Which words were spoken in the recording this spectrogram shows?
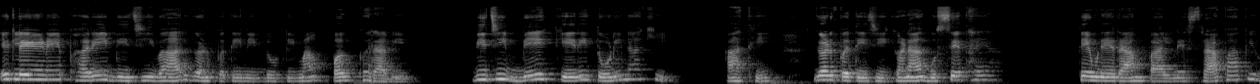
એટલે એણે ફરી બીજી વાર ગણપતિની દૂટીમાં પગ ભરાવી. બીજી બે કેરી તોડી નાખી. આથી ગણપતિજી ઘણા ગુસ્સે થયા. તેમણે રામપાલને શ્રાપ આપ્યો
